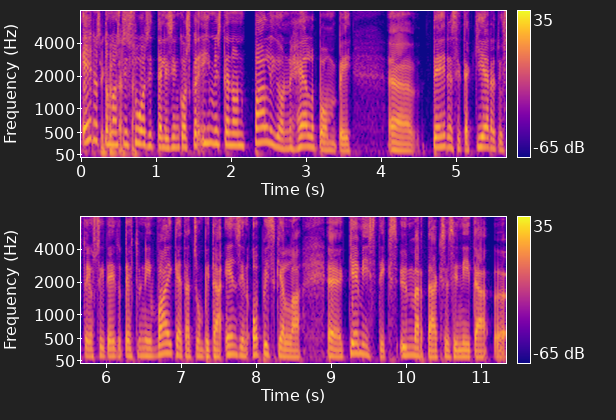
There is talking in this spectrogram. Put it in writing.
Ehdottomasti suosittelisin, koska ihmisten on paljon helpompi ö, tehdä sitä kierrätystä, jos siitä ei ole tehty niin vaikeaa, että sun pitää ensin opiskella ö, kemistiksi ymmärtääksesi niitä, ö,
